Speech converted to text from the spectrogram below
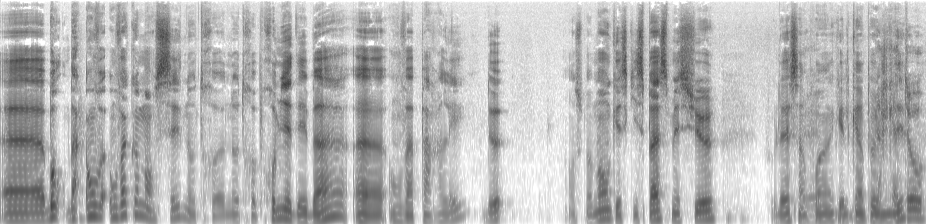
Euh, bon, bah, on, va, on va commencer notre, notre premier débat. Euh, on va parler de. En ce moment, qu'est-ce qui se passe, messieurs? Je vous laisse un Euh, point, quelqu'un peut me dire. Mercato.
